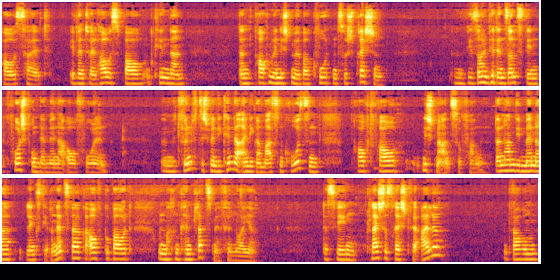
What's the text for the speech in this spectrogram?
Haushalt, eventuell Hausbau und Kindern, dann brauchen wir nicht mehr über Quoten zu sprechen. Wie sollen wir denn sonst den Vorsprung der Männer aufholen? Mit 50, wenn die Kinder einigermaßen groß sind, braucht Frau nicht mehr anzufangen. Dann haben die Männer längst ihre Netzwerke aufgebaut und machen keinen Platz mehr für neue. Deswegen gleiches Recht für alle. Und warum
